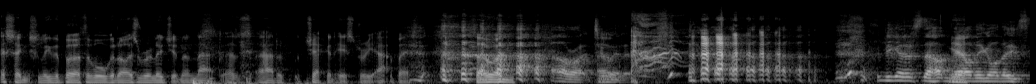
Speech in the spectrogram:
essentially the birth of organised religion, and that has had a checkered history at best. So, um, All right, two it. if you're going to start Yeah. mouthing all these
